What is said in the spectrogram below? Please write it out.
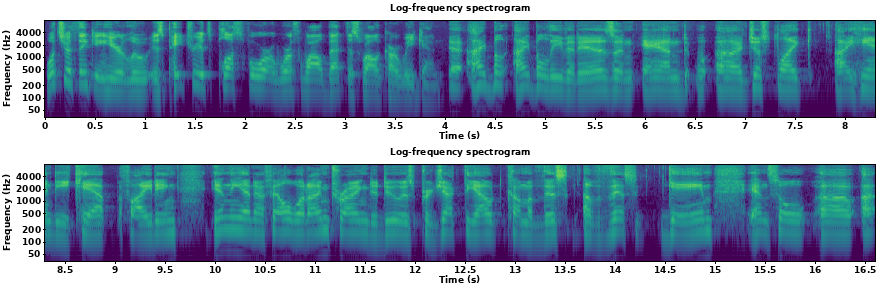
What's your thinking here, Lou? Is Patriots plus four a worthwhile bet this wild card weekend? I, be- I believe it is, and and uh, just like I handicap fighting. In the NFL, what I'm trying to do is project the outcome of this of this game, and so uh,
